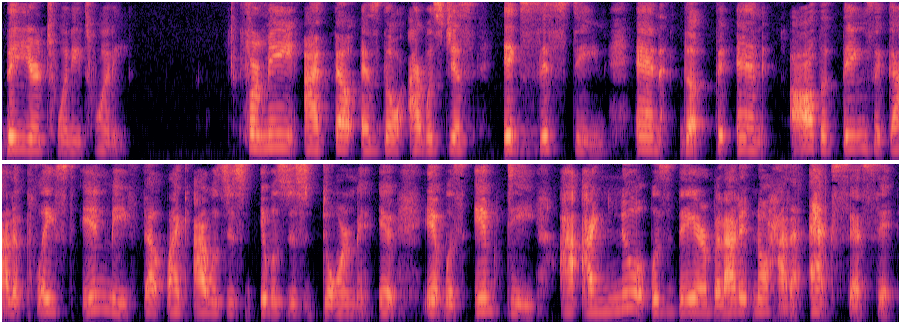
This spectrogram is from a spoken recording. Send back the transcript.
the year 2020. For me, I felt as though I was just existing and the and all the things that God had placed in me felt like I was just, it was just dormant. It, it was empty. I, I knew it was there, but I didn't know how to access it.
